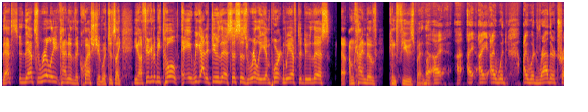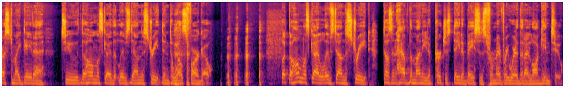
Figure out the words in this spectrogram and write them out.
That's that's really kind of the question, which is like, you know, if you're going to be told, "Hey, we got to do this. This is really important. We have to do this." Uh, I'm kind of confused by that. But I, I, I, I would, I would rather trust my data to the homeless guy that lives down the street than to Wells Fargo. but the homeless guy that lives down the street doesn't have the money to purchase databases from everywhere that I log into.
